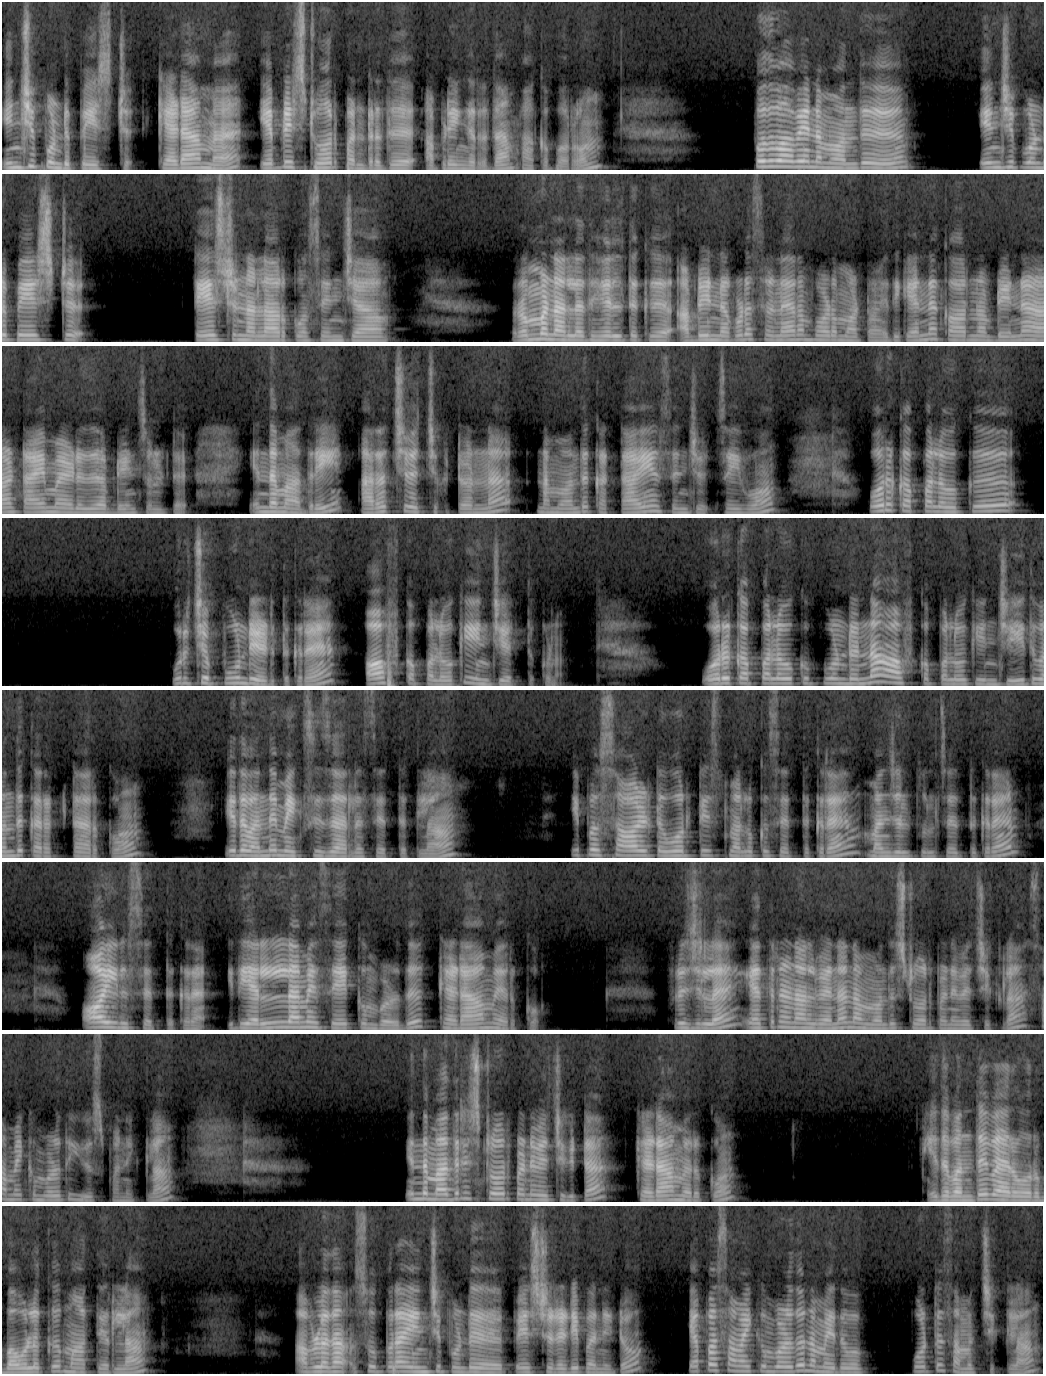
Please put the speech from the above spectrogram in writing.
இஞ்சி பூண்டு பேஸ்ட்டு கெடாமல் எப்படி ஸ்டோர் பண்ணுறது அப்படிங்கிறது தான் பார்க்க போகிறோம் பொதுவாகவே நம்ம வந்து இஞ்சி பூண்டு பேஸ்ட்டு டேஸ்ட்டு நல்லாயிருக்கும் செஞ்சால் ரொம்ப நல்லது ஹெல்த்துக்கு அப்படின்னா கூட சில நேரம் போட மாட்டோம். இதுக்கு என்ன காரணம் அப்படின்னா டைம் ஆகிடுது அப்படின்னு சொல்லிட்டு. இந்த மாதிரி அரைச்சி வச்சுக்கிட்டோன்னா நம்ம வந்து கட்டாயம் செஞ்சு செய்வோம். ஒரு கப் அளவுக்கு உரிச்ச பூண்டு எடுத்துக்கிறேன். ஆஃப் கப் அளவுக்கு இஞ்சி எடுத்துக்கணும். ஒரு கப் அளவுக்கு பூண்டுன்னா ஆஃப் கப் அளவுக்கு இஞ்சி. இது வந்து கரெக்டாக இருக்கும். இதை வந்து மிக்ஸி ஜாரில் சேர்த்துக்கலாம். இப்போ சால்ட்டு ஒரு டீஸ்பூன் அளவுக்கு சேர்த்துக்கிறேன். மஞ்சள் தூள் சேர்த்துக்கிறேன். ஆயில் சேர்த்துக்கிறேன். இது எல்லாமே சேர்க்கும் பொழுது கெடாமல் இருக்கும். ஃப்ரிட்ஜில் எத்தனை நாள் வேணால் நம்ம வந்து ஸ்டோர் பண்ணி வச்சுக்கலாம். சமைக்கும் பொழுது யூஸ் பண்ணிக்கலாம். இந்த மாதிரி ஸ்டோர் பண்ணி வச்சுக்கிட்டால் கெடாமல் இருக்கும். இதை வந்து வேறு ஒரு பவுலுக்கு மாற்றிடலாம் அவ்வளோதான். சூப்பராக இஞ்சி பூண்டு பேஸ்ட்டு ரெடி பண்ணிட்டோம். எப்போ சமைக்கும் பொழுதும் நம்ம இதை போட்டு சமைச்சிக்கலாம்.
